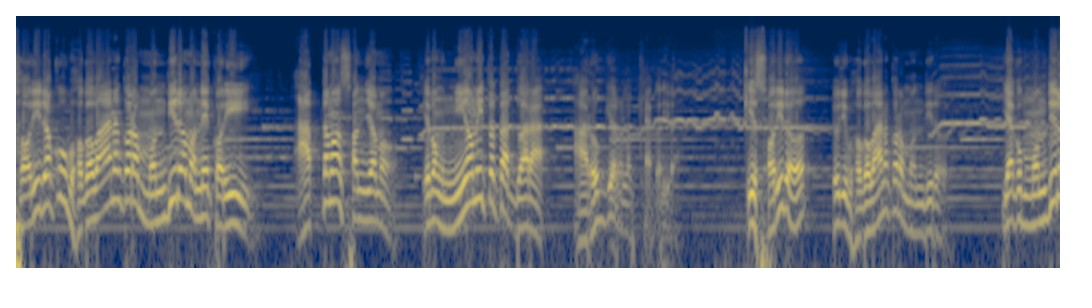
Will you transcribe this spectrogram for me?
ଶରୀରକୁ ଭଗବାନଙ୍କର ମନ୍ଦିର ମନେ କରି ଆତ୍ମ ସଂଯମ ଏବଂ ନିୟମିତତା ଦ୍ୱାରା ଆରୋଗ୍ୟର ରକ୍ଷା କରିବା। ଏ ଶରୀର ହେଉଛି ଭଗବାନଙ୍କର ମନ୍ଦିର। ୟାକୁ ମନ୍ଦିର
